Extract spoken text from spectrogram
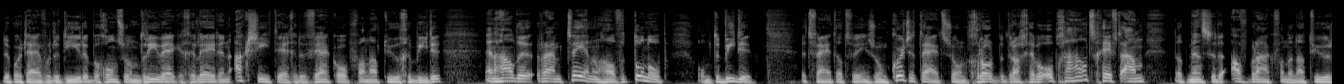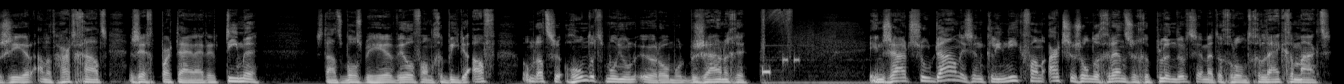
De Partij voor de Dieren begon zo'n drie weken geleden een actie tegen de verkoop van natuurgebieden en haalde ruim 2,5 ton op om te bieden. Het feit dat we in zo'n korte tijd zo'n groot bedrag hebben opgehaald geeft aan dat mensen de afbraak van de natuur zeer aan het hart gaat, zegt partijleider Tieme. Staatsbosbeheer wil van gebieden af omdat ze 100 miljoen euro moet bezuinigen. In Zuid-Soedan is een kliniek van Artsen zonder Grenzen geplunderd en met de grond gelijk gemaakt.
